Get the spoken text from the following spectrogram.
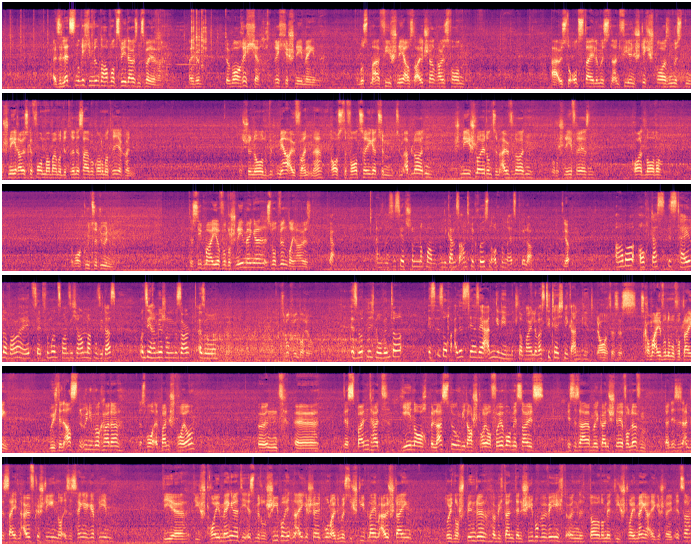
Also den letzten richtigen Winter haben wir 2012. Also da war richtige, richtige Schneemengen. Da musste man auch viel Schnee aus der Altstadt rausfahren. Auch aus der Ortsteile mussten an vielen Stichstraßen mussten Schnee rausgefahren werden, weil wir da drinnen selber gar nicht mehr drehen konnten. Das ist schon noch mehr Aufwand. Ne? Brauchst du Fahrzeuge zum, zum Abladen, Schneeschleudern zum Aufladen oder Schneefräsen, Radlader. Da war gut zu tun. Das sieht man hier von der Schneemenge, es wird Winter hier hausen. Ja. Also das ist jetzt schon nochmal eine ganz andere Größenordnung als Pöller. Ja. Aber auch das ist Teil der Wahrheit. Seit 25 Jahren machen sie das. Und sie haben mir schon gesagt, also Es wird Winter hier. es wird nicht nur Winter, es ist auch alles sehr, sehr angenehm mittlerweile, was die Technik angeht. Ja, das ist. Das kann man einfach nur mal vergleichen. Wo ich den ersten Unimog hatte, das war ein Bandstreuer. Und äh, das Band hat je nach Belastung, wie der Streuer voll war mit Salz, ist es einmal ganz schnell verlaufen. Dann ist es an den Seiten aufgestiegen, dann ist es hängen geblieben. Die, äh, die Streumenge, die ist mit der Schieber hinten eingestellt worden, also musste ich Stiebleim aussteigen. Durch eine Spindel habe ich dann den Schieber bewegt und da damit die Streumenge eingestellt. Jetzt äh,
